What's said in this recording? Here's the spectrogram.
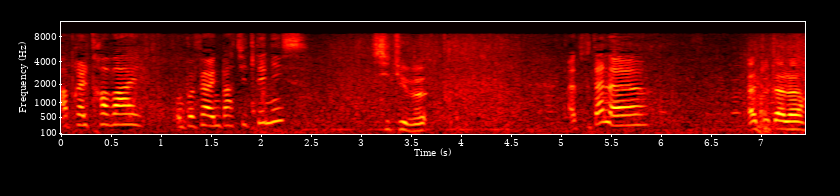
après le travail, on peut faire une partie de tennis. Si tu veux. À tout à l'heure. À tout à l'heure.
